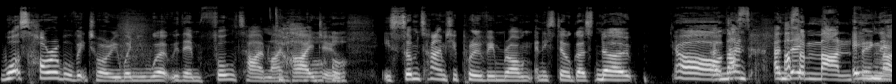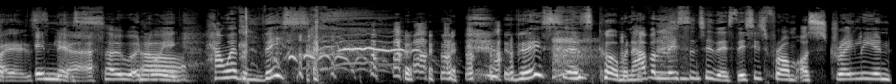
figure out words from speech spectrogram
What's horrible, Victoria, when you work with him full time like I do, is sometimes you prove him wrong and he still goes, no. Oh, And that's, then- and that's then- a man thing, that it? is. Isn't it? so annoying. Oh. However, this. this has come and have a listen to this. This is from Australian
